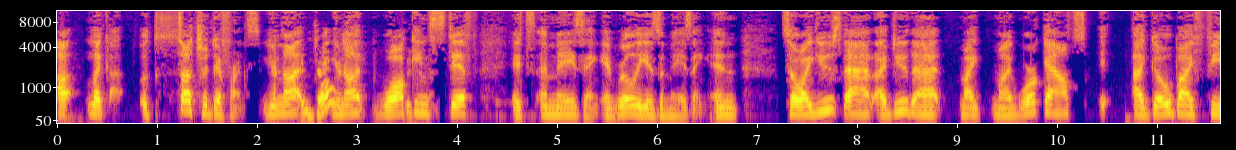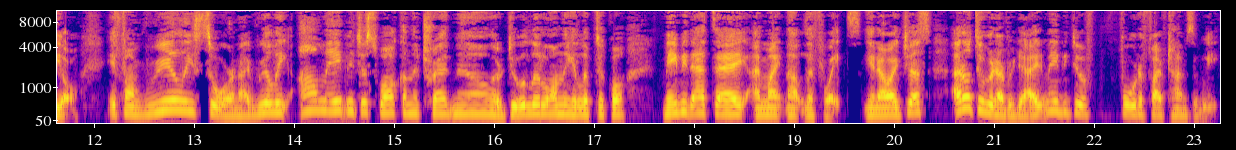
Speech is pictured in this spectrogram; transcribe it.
uh, like it's such a difference. You're not you're not walking stiff. It's amazing. It really is amazing. And so I use that. I do that. My my workouts. I go by feel. If I'm really sore and I really, I'll maybe just walk on the treadmill or do a little on the elliptical. Maybe that day I might not lift weights. You know, I just I don't do it every day. I maybe do it four to five times a week.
